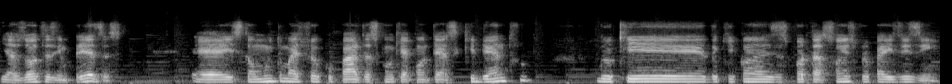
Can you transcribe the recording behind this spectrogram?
e as outras empresas é, estão muito mais preocupadas com o que acontece aqui dentro do que do que com as exportações para o país vizinho.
